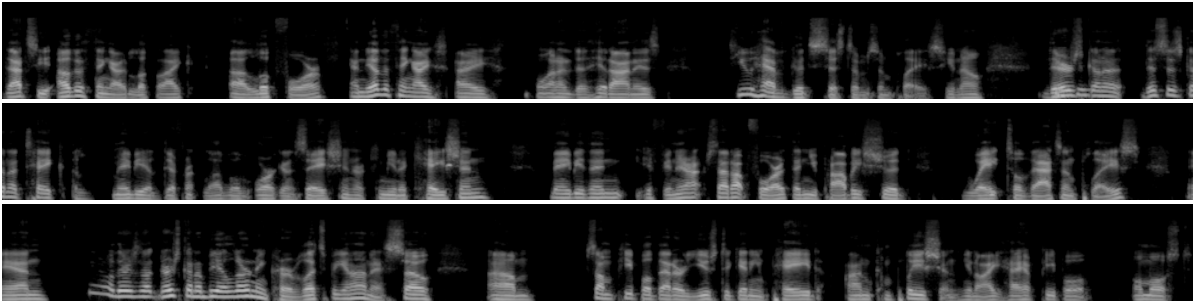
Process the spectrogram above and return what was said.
that's the other thing I'd look like uh, look for. And the other thing I I wanted to hit on is do you have good systems in place? You know, there's mm-hmm. gonna this is gonna take a, maybe a different level of organization or communication maybe then if you're not set up for it, then you probably should wait till that's in place. And you know, there's a, there's going to be a learning curve. Let's be honest. So, um, some people that are used to getting paid on completion, you know, I, have people almost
